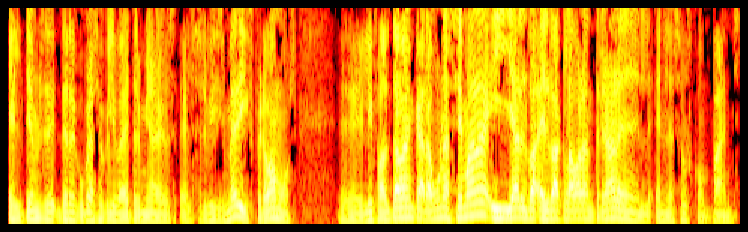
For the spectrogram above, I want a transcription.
el temps de, de recuperació que li va determinar els, els servicis mèdics, però vamos, eh, li faltava encara una setmana i ja el va, el va clavar a entrenar en, el, en els seus companys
